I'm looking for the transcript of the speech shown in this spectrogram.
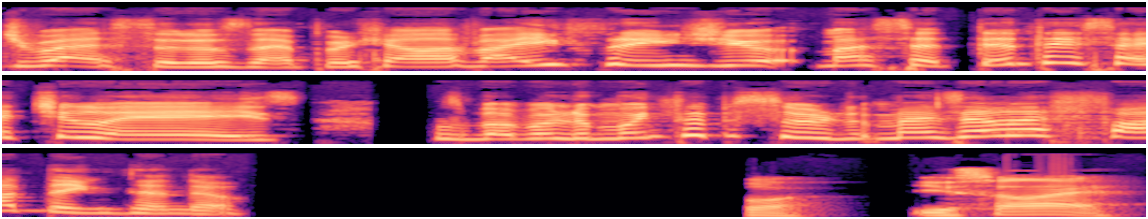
de Westeros, né? Porque ela vai infringir umas 77 leis, uns bagulho muito absurdo, mas ela é foda, entendeu? Pô, isso ela é.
